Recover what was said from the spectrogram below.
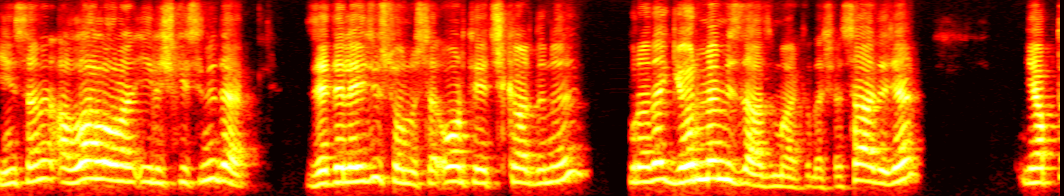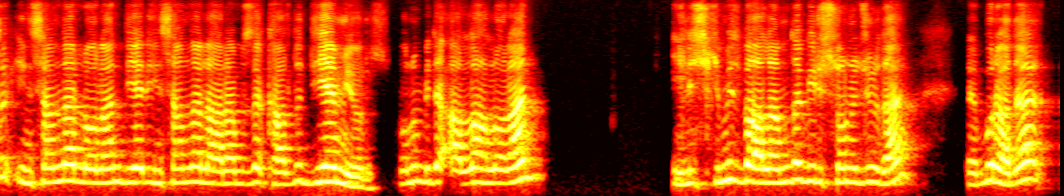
insanın Allah'la olan ilişkisini de zedeleyici sonuçlar ortaya çıkardığını burada görmemiz lazım arkadaşlar. Sadece yaptık insanlarla olan diğer insanlarla aramızda kaldı diyemiyoruz. Bunun bir de Allah'la olan ilişkimiz bağlamında bir sonucu da e, burada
